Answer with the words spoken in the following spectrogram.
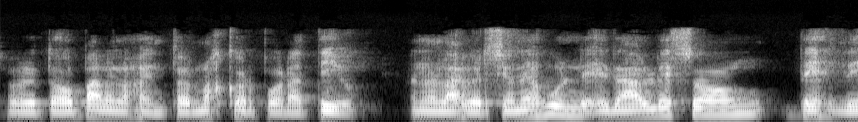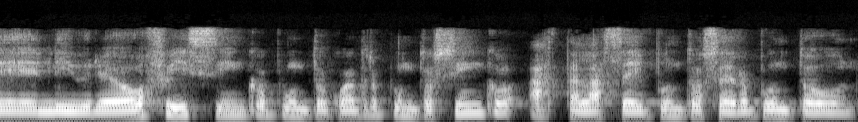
sobre todo para los entornos corporativos. Bueno, las versiones vulnerables son desde LibreOffice 5.4.5 hasta la 6.0.1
